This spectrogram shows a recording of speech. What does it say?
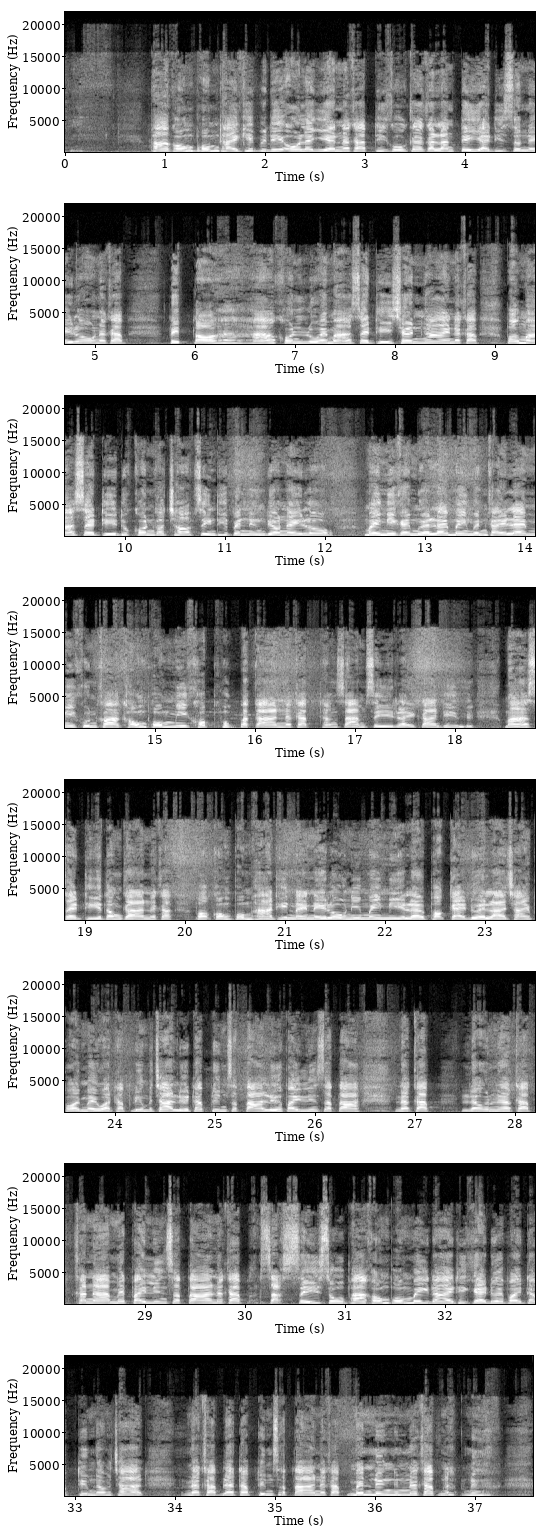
พระของผมถ่ายคลิปวิดีโอละเอียดนะครับ ที่กูเกอร์การันตีใหญ่ที่สุดในโลกนะครับ ติดต่อหาคนรวยมหาเศรษฐีเชิญง่ายนะครับ เพราะมหาเศรษฐีทุกคนก็ชอบสิ่งที่เป็นหนึ่งเดียวในโลกไม่มีใครเหมือนและไม่เหมือนใครและมีคุณค่าของผมมีครบทุกประการนะครับทั้ง 3 4 รายการที่มหาเศรษฐีต้องการนะครับ เพราะของผมหาที่ไหนในโลกนี้ไม่มีแล้วเพราะแก่ด้วยราชายพลอยไม่ว่าทับทิมชาติหรือทับทิมสตาร์หรือไพลินสตาร์นะครับแล้วนะครับขนาดเม็ดไพลินสตาร์นะครับศักดิ์ศรีสู้ผ้าของผมไม่ได้ที่แก่ด้วยพลอยทับทิมธรรมชาตินะครับและทับทิมสตาร์นะครับเม็ดหนึ่งนะครับหนักหนึ่ง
